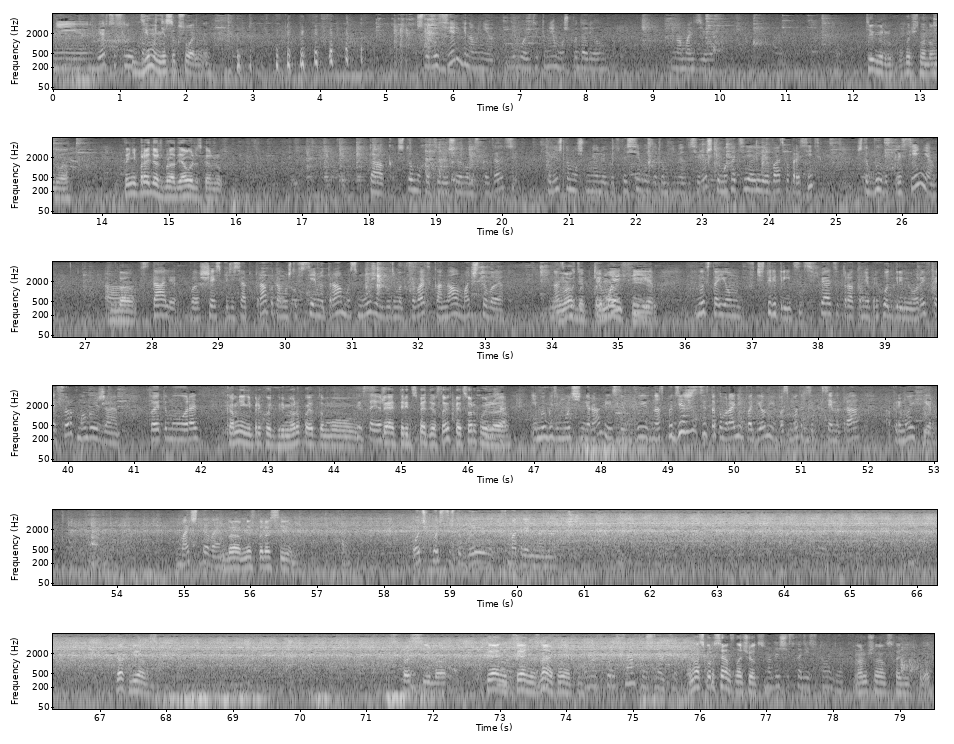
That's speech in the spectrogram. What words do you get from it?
Не верьте слухам. Дима не сексуальный. За серьги на мне? Гвоздики мне муж подарил на Мальдивах. Тигр хочешь на дом 2. Ты не пройдешь, брат, я Оле скажу. Так, что мы хотели еще вам сказать? Конечно, муж меня любит. Спасибо за комплименты, Сережки. Мы хотели вас попросить, чтобы вы в воскресенье э, Да. встали в 6.50 утра, потому что в 7 утра мы с мужем будем открывать канал Матч ТВ. У нас, У нас будет прямой прямой эфир. эфир. Мы встаем в 4.30, в 5 утра ко мне приходят гримеры, и в 5.40 мы выезжаем. Поэтому ради Ко мне не приходят гримеры, поэтому Ты встаешь. в 5.35 я встаю, в 5.40 выезжаю. И мы будем очень рады, если вы нас поддержите в таком раннем подъеме и посмотрите в 7 утра прямой эфир. Матч ТВ. Да, вместо России. Очень хочется, чтобы вы смотрели на нас. Как Венс. Спасибо. Пианик, пианик, знаю, конечно. У нас скоро сеанс начнется. У нас скоро сеанс начнется. Надо еще сходить в туалет. Нам еще надо сходить куда-то.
